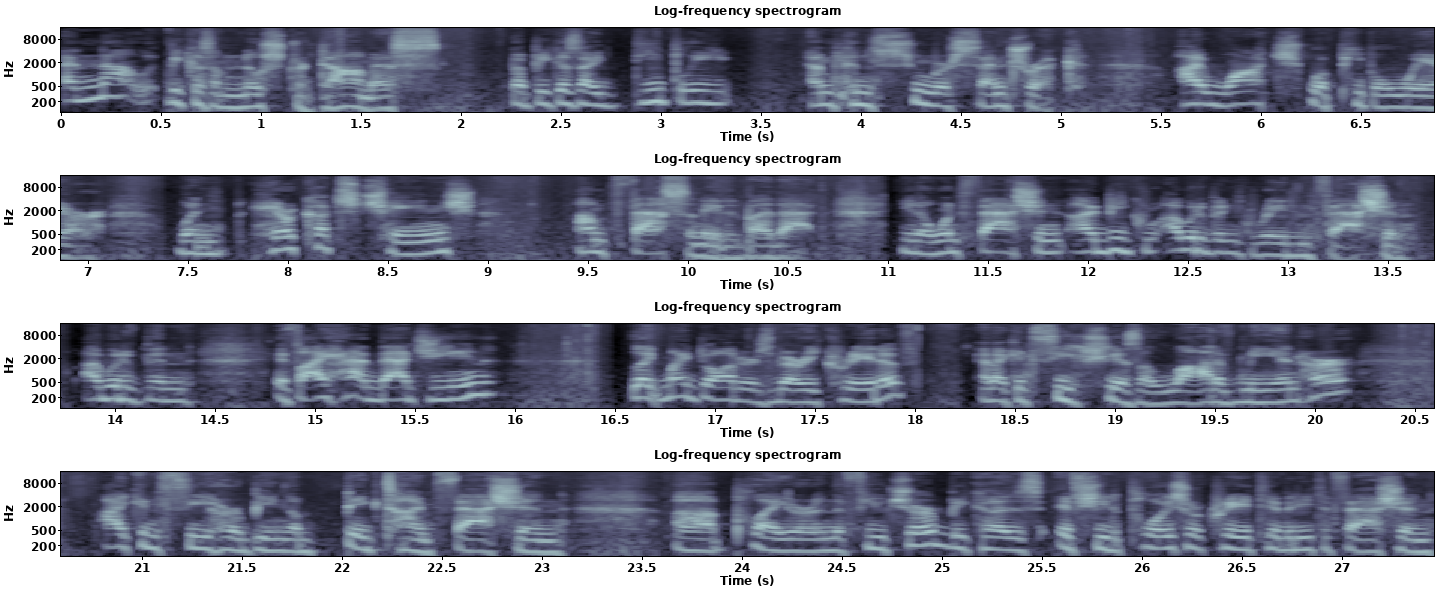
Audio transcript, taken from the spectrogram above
and not because I'm Nostradamus, but because I deeply am consumer centric. I watch what people wear. When haircuts change, I'm fascinated by that. You know, when fashion, I'd be, I would have been great in fashion. I would have been, if I had that gene, like my daughter's very creative, and I can see she has a lot of me in her. I can see her being a big time fashion uh, player in the future because if she deploys her creativity to fashion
